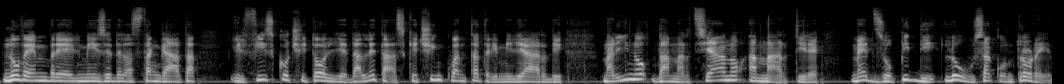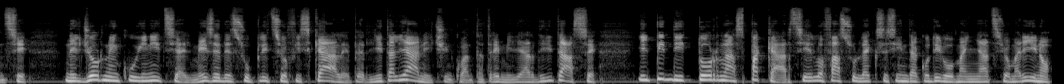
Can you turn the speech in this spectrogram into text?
novembre è il mese della stangata, il fisco ci toglie dalle tasche 53 miliardi, Marino da marziano a martire, mezzo PD lo usa contro Renzi. Nel giorno in cui inizia il mese del supplizio fiscale per gli italiani, 53 miliardi di tasse, il PD torna a spaccarsi e lo fa sull'ex sindaco di Roma Ignazio Marino,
